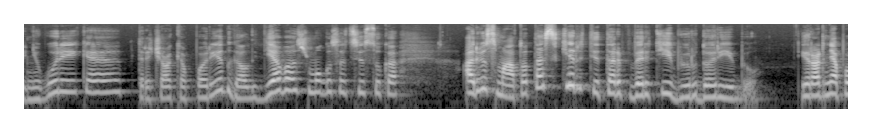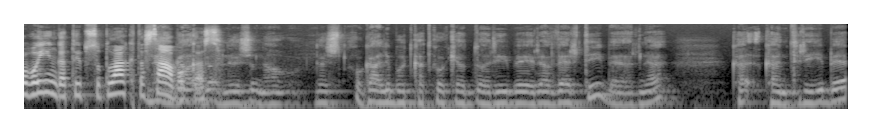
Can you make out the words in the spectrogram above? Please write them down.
pinigų reikia, trečiokia poryt, gal Dievas žmogus atsisuka. Ar jūs matote tą skirtį tarp vertybių ir darybių? Ir ar nepavojinga taip suplakta ne, savokas? Gal, nežinau, nežinau, gali būti, kad kokia darybė yra vertybė, ar ne? Kantrybė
